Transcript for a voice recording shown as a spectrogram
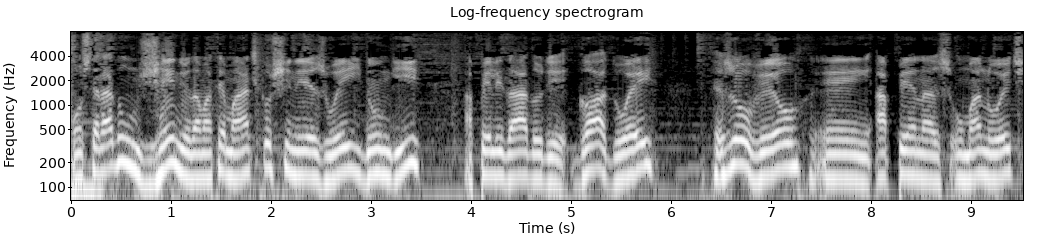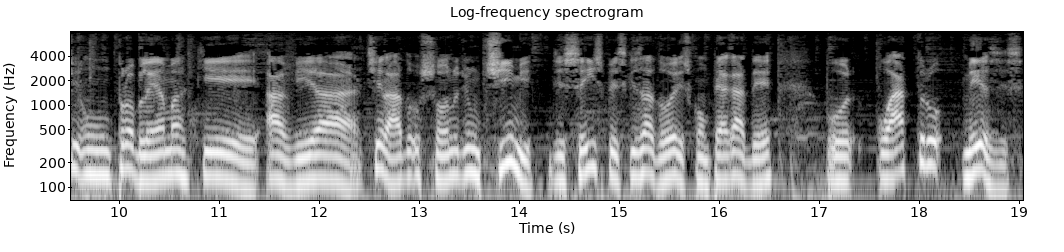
Considerado um gênio da matemática, o chinês Wei Dongyi, apelidado de Godway, resolveu em apenas uma noite um problema que havia tirado o sono de um time de seis pesquisadores com PhD por quatro meses.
